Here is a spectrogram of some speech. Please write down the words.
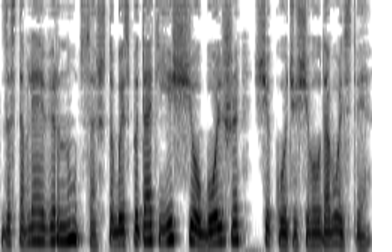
заставляя вернуться, чтобы испытать еще больше щекочущего удовольствия.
